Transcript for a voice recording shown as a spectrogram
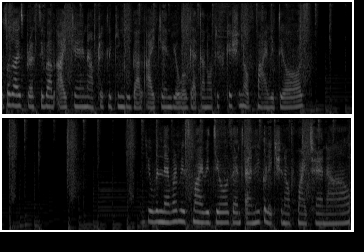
Also guys press the bell icon. After clicking the bell icon you will get a notification of my videos. And you will never miss my videos and any collection of my channel.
